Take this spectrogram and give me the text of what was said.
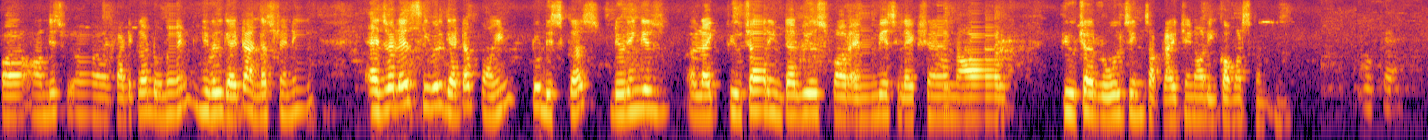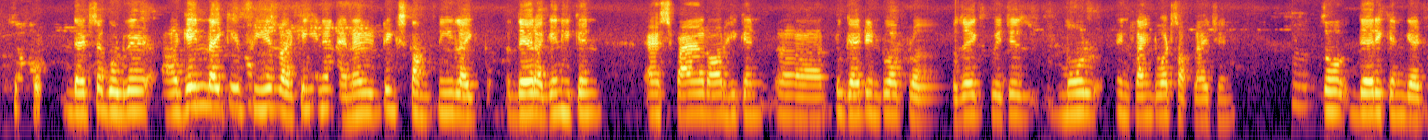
for, on this uh, particular domain he will get understanding as well as he will get a point to discuss during his uh, like future interviews for mba selection or future roles in supply chain or e-commerce company. Okay. So that's a good way. Again like if he is working in an analytics company like there again he can aspire or he can uh, to get into a project which is more inclined towards supply chain. Hmm. so there he can get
